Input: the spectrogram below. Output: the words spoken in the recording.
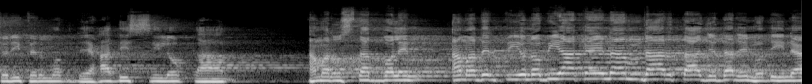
শরীফের মধ্যে হাদিস ছিল কার? আমার ওস্তাদ বলেন, আমাদের প্রিয় নবী আকায় নামদার তাজদারে মদিনা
